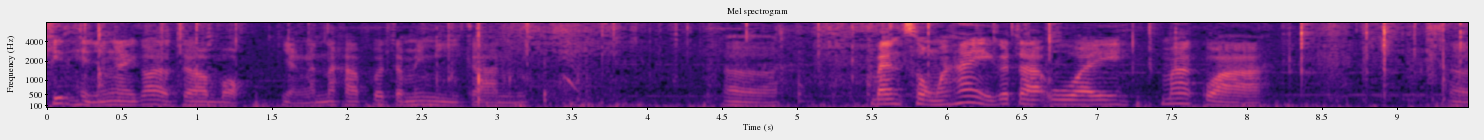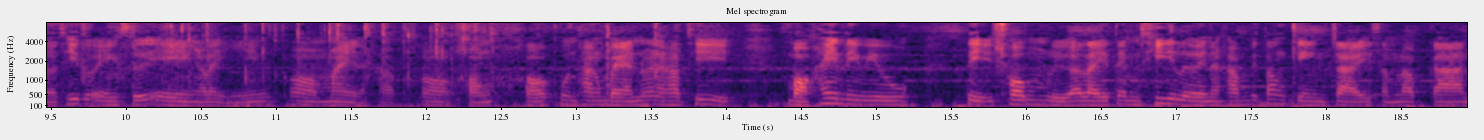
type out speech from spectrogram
คิดเห็นยังไงก็จะบอกอย่างนั้นนะครับ ก็จะไม่มีการแบรนด์ส่งมาให้ก็จะอวยมากกว่าที่ตัวเองซื้อเองอะไรอย่างนี้ก็ไม่นะครับก็ของขอคุณทางแบรนด์ด้วยนะครับ ที่บอกให้รีวิวติชมหรืออะไรเต็มที่เลยนะครับ ไม่ต้องเกรงใจสำหรับการ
